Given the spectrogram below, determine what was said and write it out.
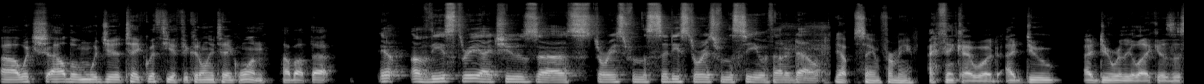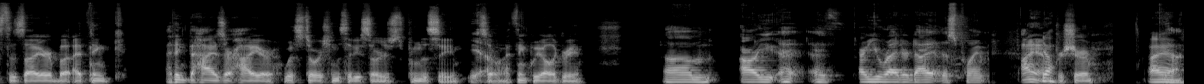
Uh, which album would you take with you if you could only take one? How about that? Yeah, of these three, I choose uh, "Stories from the City," "Stories from the Sea," without a doubt. Yep, same for me. I think I would. I do. I do really like "Is This Desire," but I think I think the highs are higher with "Stories from the City," "Stories from the Sea." Yeah. So I think we all agree. Um, are you uh, uh, are you ride or die at this point? I am Yeah. for sure. I am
